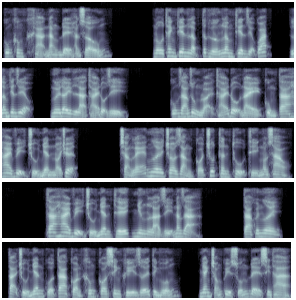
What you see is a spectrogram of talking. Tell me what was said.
cũng không khả năng để hắn sống. Nô Thanh Thiên lập tức hướng Lâm Thiên Diệu quát, Lâm Thiên Diệu, ngươi đây là thái độ gì? Cũng dám dùng loại thái độ này cùng ta hai vị chủ nhân nói chuyện. Chẳng lẽ ngươi cho rằng có chút thân thủ thì ngon sao? Ta hai vị chủ nhân thế nhưng là dị năng giả. Ta khuyên ngươi, tại chủ nhân của ta còn không có sinh khí dưới tình huống, nhanh chóng quỳ xuống để xin tha,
